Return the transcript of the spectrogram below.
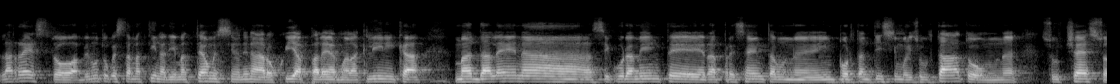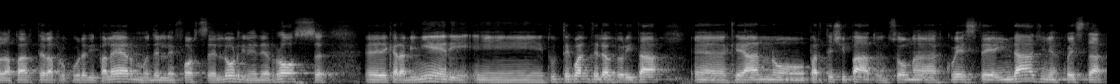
L'arresto avvenuto questa mattina di Matteo Messina Denaro qui a Palermo alla clinica Maddalena sicuramente rappresenta un importantissimo risultato, un successo da parte della Procura di Palermo, delle forze dell'ordine, del ROS, eh, dei carabinieri, tutte quante le autorità eh, che hanno partecipato insomma, a queste indagini, a questa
